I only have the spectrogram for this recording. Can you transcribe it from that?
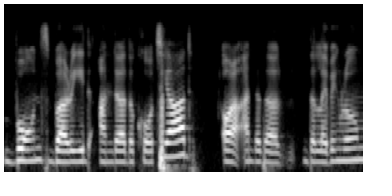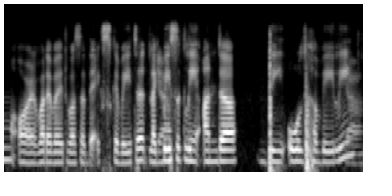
bones buried under the courtyard or under the the living room or whatever it was that they excavated like Yeah. basically under the old haveli. Yeah.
